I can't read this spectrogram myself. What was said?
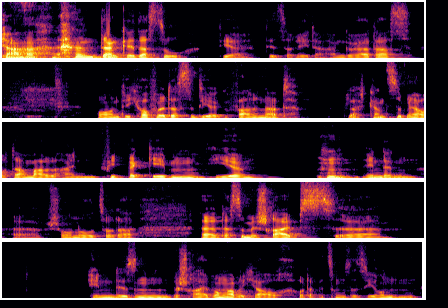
Ja, danke, dass du dir diese Rede angehört hast. Und ich hoffe, dass sie dir gefallen hat. Vielleicht kannst du mir auch da mal ein Feedback geben hier in den äh, Show Notes oder äh, dass du mir schreibst. Äh, in diesen Beschreibungen habe ich ja auch, oder beziehungsweise hier unten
